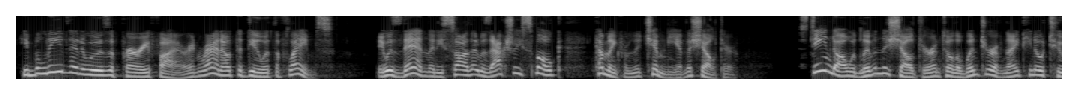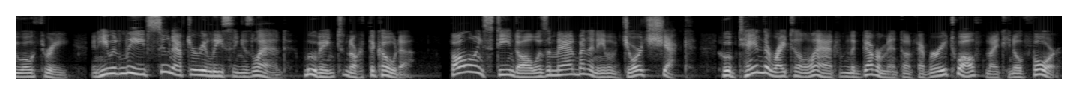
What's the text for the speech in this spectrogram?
He believed that it was a prairie fire and ran out to deal with the flames. It was then that he saw that it was actually smoke coming from the chimney of the shelter. Steendahl would live in the shelter until the winter of 1902 03, and he would leave soon after releasing his land, moving to North Dakota. Following Steendahl was a man by the name of George Scheck, who obtained the right to the land from the government on February 12, 1904.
